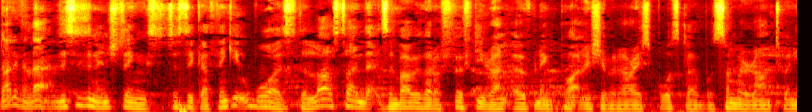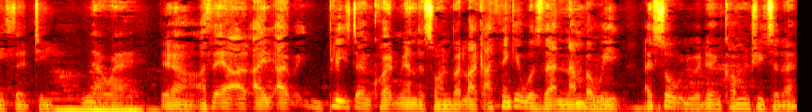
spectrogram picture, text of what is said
Not even that. This is an interesting statistic. I think it was the last time that Zimbabwe got a 50 run opening partnership at Harare Sports Club was somewhere around 2013. No way. Yeah, I think I, I, I please don't quote me on this one, but like I think it was that number we I saw when we were doing commentary today.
